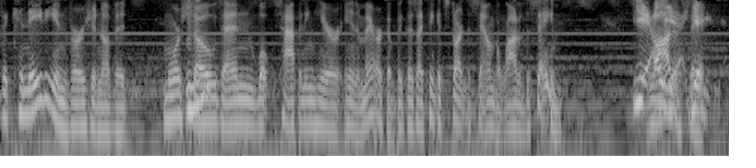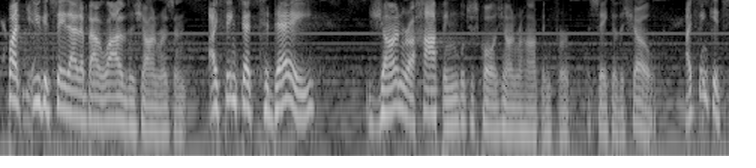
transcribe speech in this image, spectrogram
the Canadian version of it more mm-hmm. so than what's happening here in America because I think it's starting to sound a lot of the same. Yeah. Oh yeah. same. Yeah. But Yeah. you could say that about a lot of the genres, and I think that today, genre hopping, we'll just call it genre hopping for the sake of the show. I think it's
